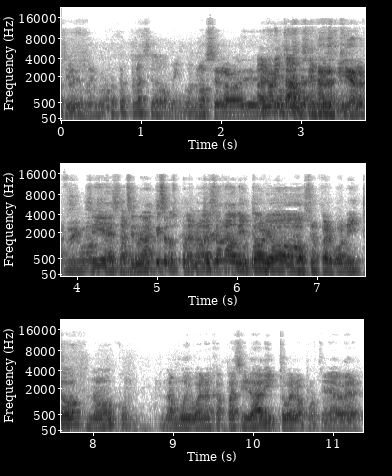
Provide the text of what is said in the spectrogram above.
¿Sí. Plácido Domingo? creo que Plácido Domingo, ¿no? No sé, la verdad. ya- Bueno, ahorita vamos a ya investigar. le pusimos. Sí, exacto. No, aquí se los. Bueno, es un auditorio súper bonito, ¿no? Con una muy buena capacidad y tuve la oportunidad de ver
